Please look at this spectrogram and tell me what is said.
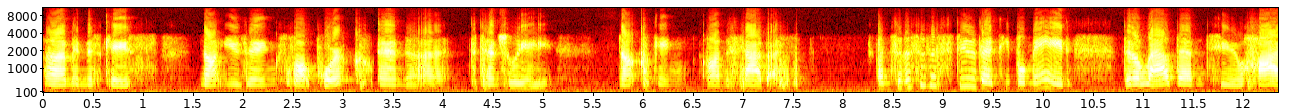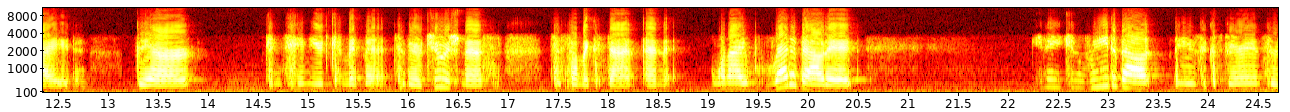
Um, in this case, not using salt pork and uh, potentially not cooking on the Sabbath. And so this is a stew that people made that allowed them to hide their continued commitment to their Jewishness to some extent. And when I read about it, you know, you can read about these experiences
